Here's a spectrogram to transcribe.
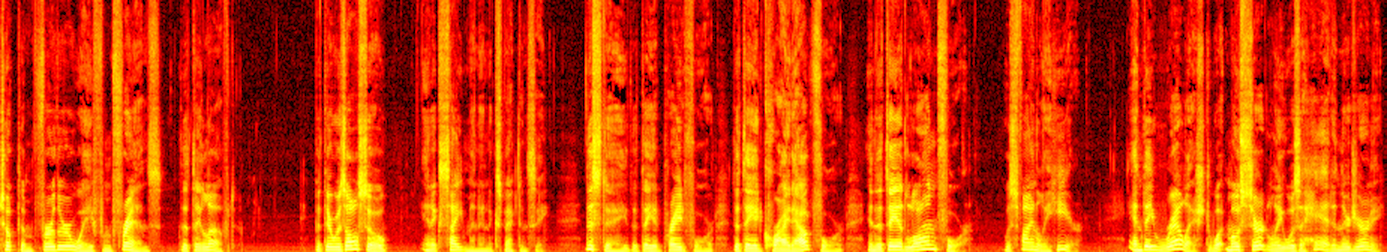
took them further away from friends that they loved. But there was also an excitement and expectancy. This day that they had prayed for, that they had cried out for, and that they had longed for was finally here, and they relished what most certainly was ahead in their journey.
